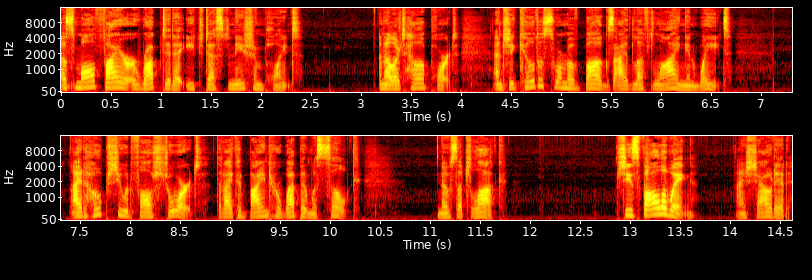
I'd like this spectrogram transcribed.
A small fire erupted at each destination point. Another teleport, and she killed a swarm of bugs I'd left lying in wait. I'd hoped she would fall short, that I could bind her weapon with silk. No such luck. She's following! I shouted.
